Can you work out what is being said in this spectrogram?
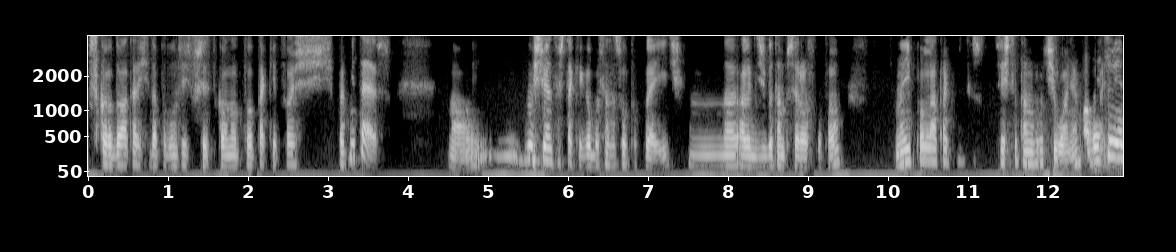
skoro do Atari się da podłączyć wszystko, no to takie coś pewnie też. No, wymyśliłem coś takiego, bo się zaczął to kleić, no, ale gdzieś go tam przerosło to. No i po latach gdzieś to tam wróciło, nie? Obiecuję,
